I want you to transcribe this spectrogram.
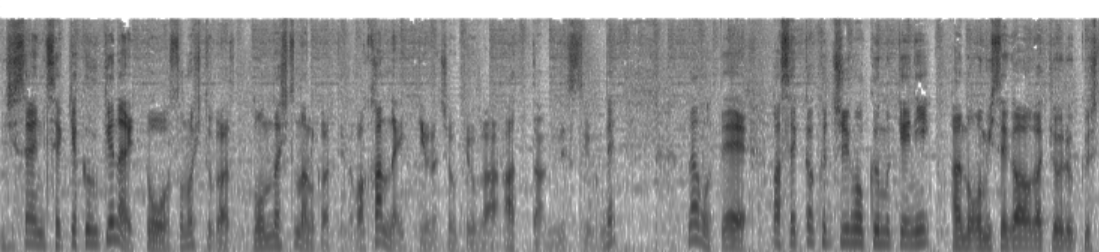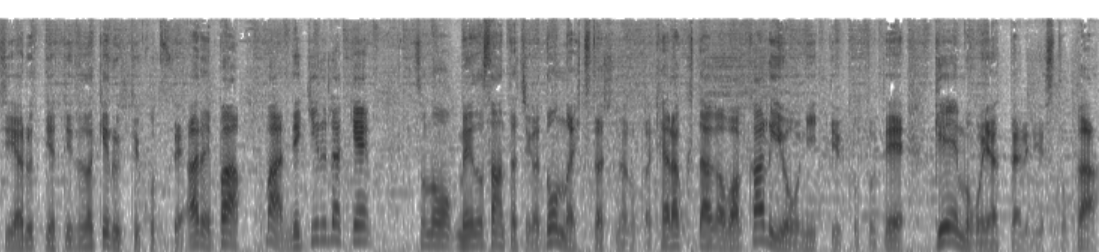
実際に接客受けないと、その人がどんな人なのかっていうのは分かんないっていうような状況があったんですよね。なので、まあ、せっかく中国向けにあのお店側が協力してやるやっていただけるっていうことであれば、まあ、できるだけそのメイドさんたちがどんな人たちなのかキャラクターが分かるようにっていうことでゲームをやったりですとか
